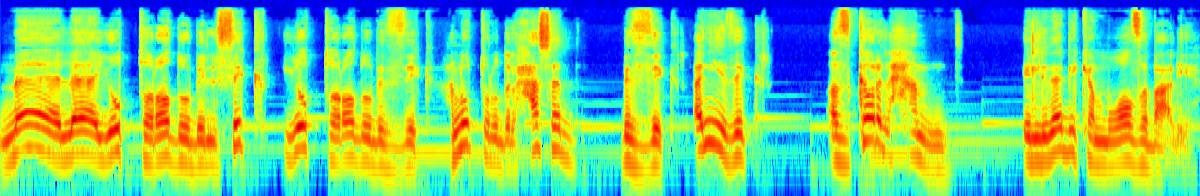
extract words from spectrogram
ما لا يطرد بالفكر يطرد بالذكر. هنطرد الحسد بالذكر. أنهي ذكر؟ أذكار الحمد اللي النبي كان مواظب عليها.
